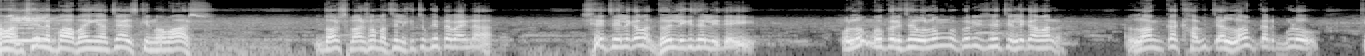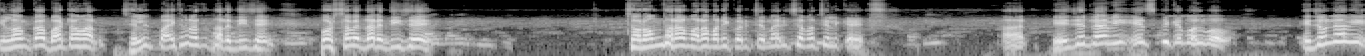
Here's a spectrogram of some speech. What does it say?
আমার ছেলে পা ভাই আছে আজকে ন মাস। দশ মাস আমার ছেলে কিছু খেতে পায় না। সেই ছেলেকে আমার ধরে লেগেছে নিজেই উলঙ্গ করেছে উলঙ্গ করে সে ছেলেকে আমার লঙ্কা খাবিছে লঙ্কার গুঁড়ো কি লঙ্কা বাটা আমার ছেলের পায়খানাতে ধারে দিয়েছে প্রস্রাবের ধারে দিয়েছে। চরম ধারা মারামারি করেছে মারিছে আমার ছেলেকে। আর এই জন্য আমি এসপিকে বলব এই জন্য আমি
